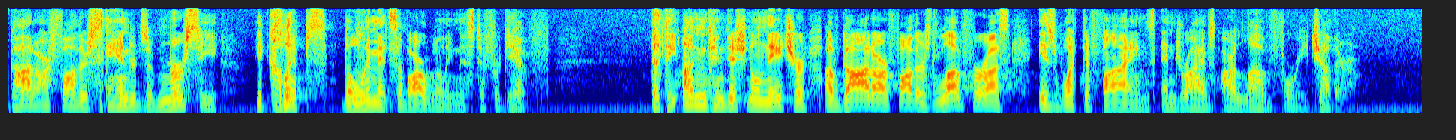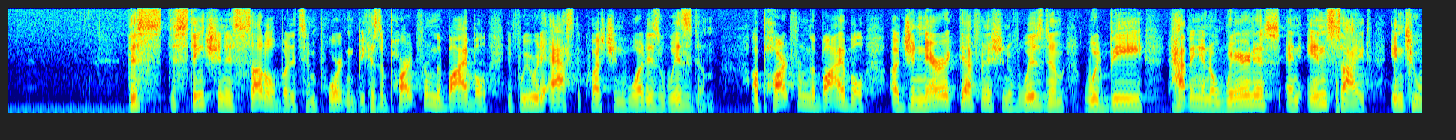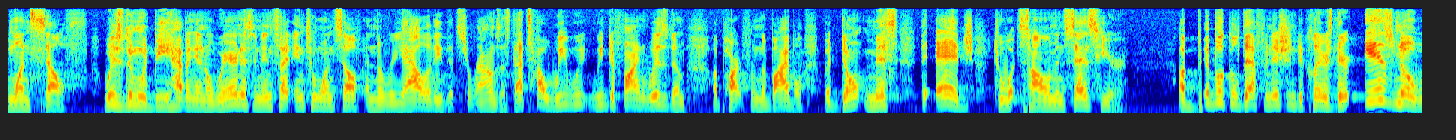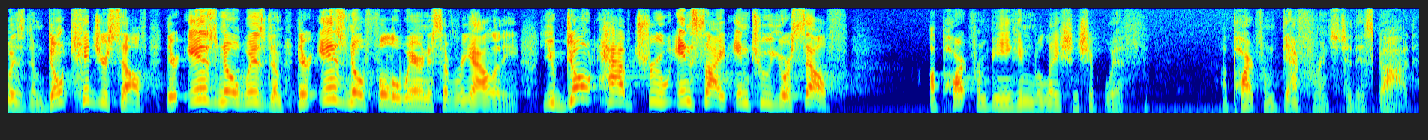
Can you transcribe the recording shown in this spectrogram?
God our Father's standards of mercy eclipse the limits of our willingness to forgive that the unconditional nature of God our Father's love for us is what defines and drives our love for each other. This distinction is subtle, but it's important because apart from the Bible, if we were to ask the question, what is wisdom? Apart from the Bible, a generic definition of wisdom would be having an awareness and insight into oneself Wisdom would be having an awareness and insight into oneself and the reality that surrounds us. That's how we, we, we, define wisdom apart from the Bible. But don't miss the edge to what Solomon says here. A biblical definition declares there is no wisdom. Don't kid yourself. There is no wisdom. There is no full awareness of reality. You don't have true insight into yourself apart from being in relationship with, apart from deference to this God.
